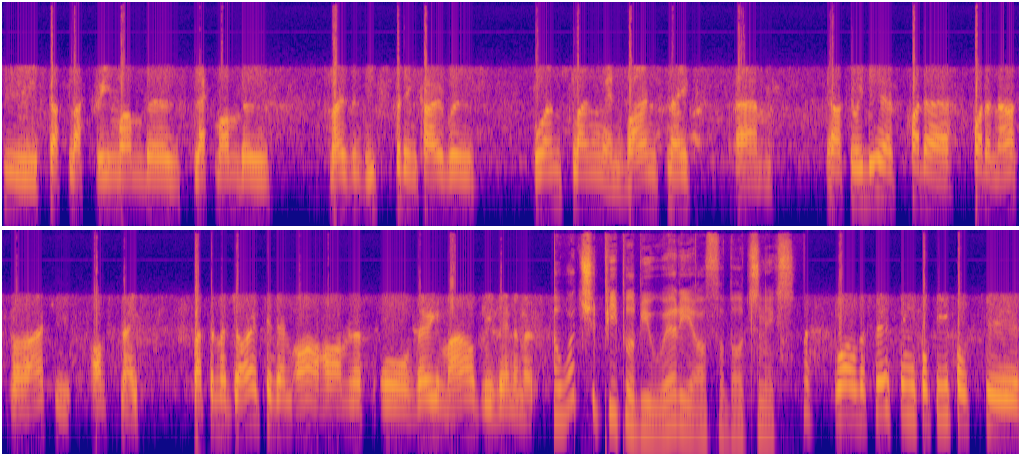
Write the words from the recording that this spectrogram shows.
to stuff like green mambas, black mambas, Mozambique spitting cobras, boomslangs and vine snakes. Um, yeah, so we do have quite a quite a nice variety of snakes but the majority of them are harmless or very mildly venomous. What should people be wary of about snakes? Well, the first thing for people to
